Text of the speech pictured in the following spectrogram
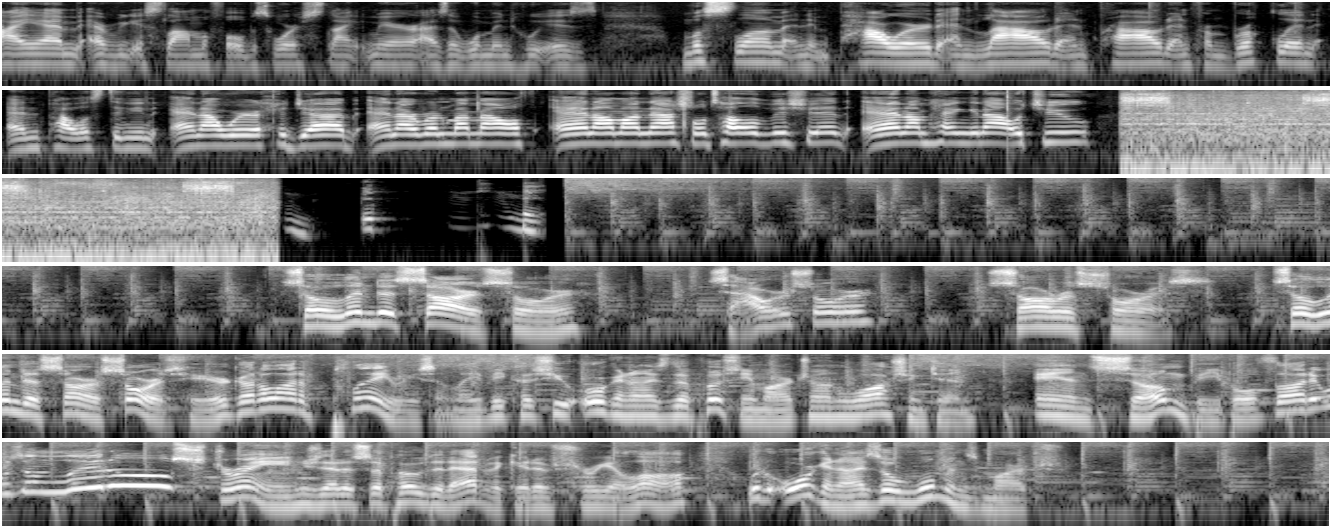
I am every Islamophobe's worst nightmare as a woman who is Muslim and empowered and loud and proud and from Brooklyn and Palestinian and I wear a hijab and I run my mouth and I'm on national television and I'm hanging out with you. So Linda Sarsour, Soursour? Saurosaurus. So Linda Sarsourus here got a lot of play recently because she organized the Pussy March on Washington. And some people thought it was a little strange that a supposed advocate of Sharia law would organize a woman's march.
